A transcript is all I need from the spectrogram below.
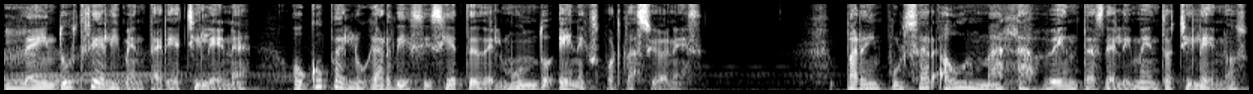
La industria alimentaria chilena ocupa el lugar 17 del mundo en exportaciones. Para impulsar aún más las ventas de alimentos chilenos,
